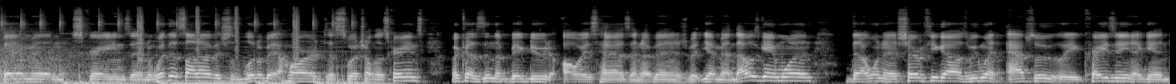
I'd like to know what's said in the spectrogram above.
spamming screens. And with this lineup, it's just a little bit hard to switch on the screens because then the big dude always has an advantage. But yeah, man, that was game one I wanted to share with you guys. We went absolutely crazy. And again,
